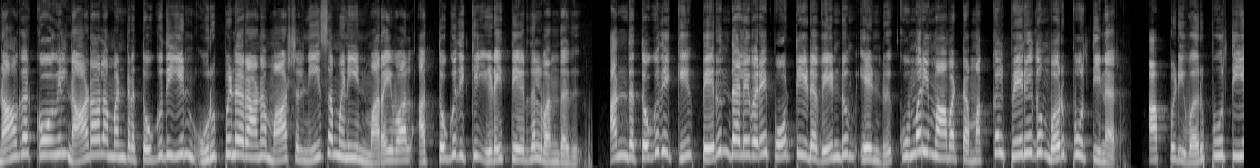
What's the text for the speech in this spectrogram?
நாகர்கோவில் நாடாளுமன்ற தொகுதியின் உறுப்பினரான மார்ஷல் நீசமணியின் மறைவால் அத்தொகுதிக்கு இடைத்தேர்தல் வந்தது. அந்த தொகுதிக்கு பெருந்தலைவரை போட்டியிட வேண்டும் என்று குமரி மாவட்ட மக்கள் பெரிதும் வற்புறுத்தினர். அப்படி வற்புறுத்திய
